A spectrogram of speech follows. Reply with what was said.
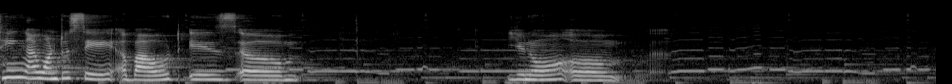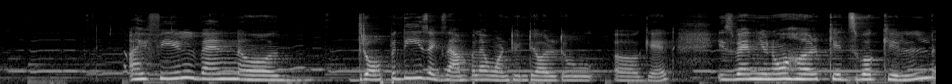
thing i want to say about is um, you know um, I feel when uh, Draupadi's example I wanted you all to uh, get is when you know her kids were killed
